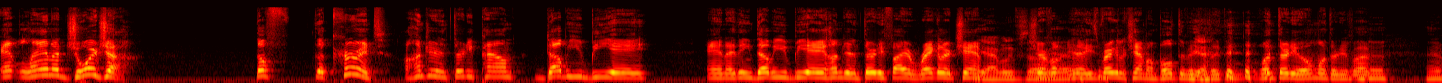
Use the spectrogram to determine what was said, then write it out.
Atlanta, Georgia. The f- the current 130 pound WBA and I think WBA 135 regular champ. Yeah, I believe so, Gerv- yeah. he's regular champ on both divisions. Yeah. I think 130 and 135. yeah.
